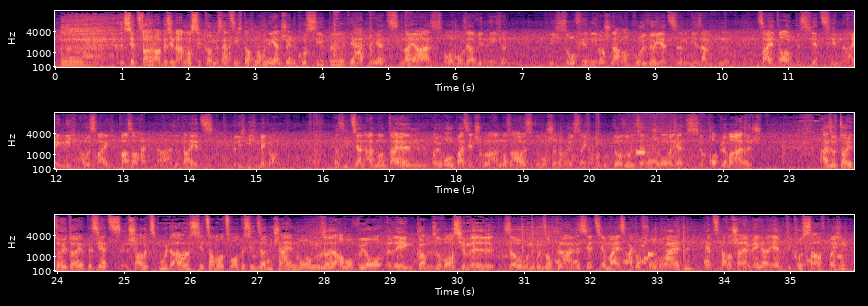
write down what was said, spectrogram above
Äh, ist jetzt doch noch mal ein bisschen anders gekommen. Es hat sich doch noch eine ganz schöne Kruste gebildet. Wir hatten jetzt, naja, es war immer sehr windig und nicht so viel Niederschlag, obwohl wir jetzt im gesamten Zeitraum bis jetzt hin eigentlich ausreichend Wasser hatten. Ja, also da jetzt will ich nicht meckern. Da sieht es ja in anderen Teilen Europas jetzt schon wieder anders aus. Wenn man schon nach Österreich guckt oder so, ist ja auch schon wieder jetzt problematisch. Also toi toi toi, bis jetzt schaut es gut aus. Jetzt haben wir zwar ein bisschen Sonnenschein, morgen soll aber wieder Regen kommen, so war es gemeldet. So, und unser Plan ist jetzt hier Maisacker vorbereiten. Jetzt mit der Scheibenegger eben die Kruste aufbrechen.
